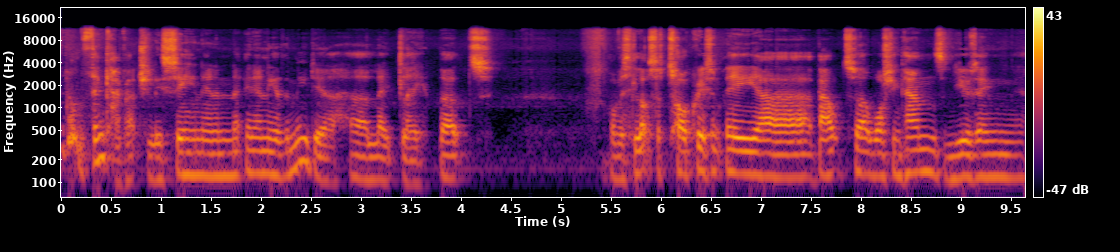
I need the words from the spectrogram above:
I don't think I've actually seen in in any of the media uh, lately, but obviously lots of talk recently uh, about uh, washing hands and using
